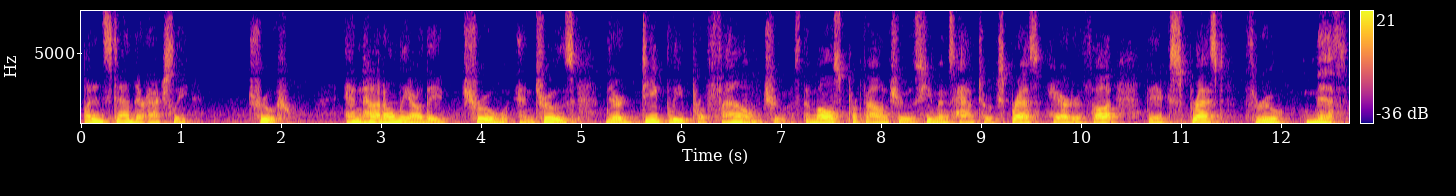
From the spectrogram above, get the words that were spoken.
but instead they're actually true. And not only are they true and truths, they're deeply profound truths. The most profound truths humans have to express, Herder thought, they expressed through myth.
